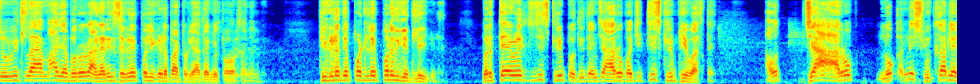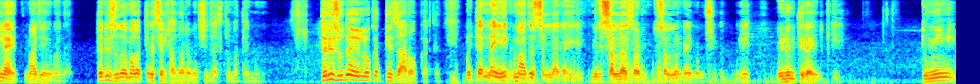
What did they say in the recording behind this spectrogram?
चोवीसला माझ्या बरोबर राहणारी सगळे पलीकडे पाठवले आदरणीय पवार साहेबांनी. तिकडे ते पडले परत घेतले इकडे. बरं त्यावेळेची जी स्क्रिप्ट होती त्यांच्या आरोपाची ती स्क्रिप्ट हे वाचताय अहो ज्या आरोप लोकांनी स्वीकारले नाहीत माझ्या विरोधात तरी सुद्धा मला त्रेसष्ट हजारापेक्षा जास्त मत तरी सुद्धा हे लोक तेच आरोप करतात. मग त्यांना एक माझा सल्ला राहील म्हणजे सल्ला सॉरी सल्ला नाही म्हणू शकत. म्हणजे विनंती राहील की तुम्ही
